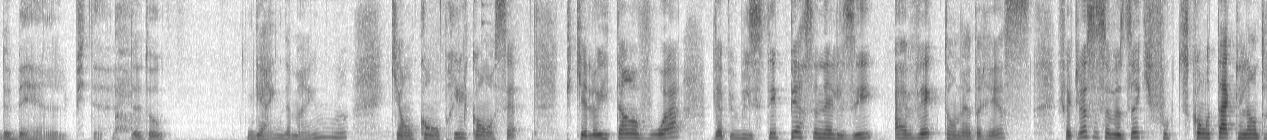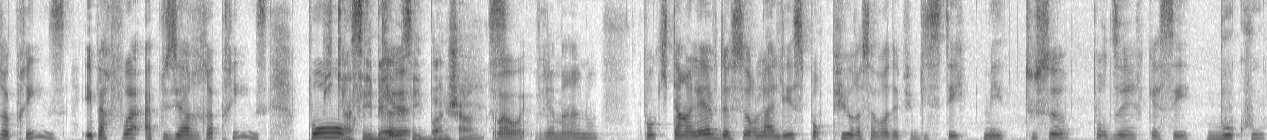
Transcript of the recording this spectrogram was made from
de Belle, puis de, de d'autres gangs de même, là, qui ont compris le concept, puis que là, ils t'envoient de la publicité personnalisée avec ton adresse. Fait que là, ça, ça veut dire qu'il faut que tu contactes l'entreprise, et parfois à plusieurs reprises, pour... Puis quand c'est belle, que- c'est bonne chance. Ouais, ouais, vraiment, là. Pour qu'ils t'enlèvent de sur la liste pour plus recevoir de publicité. Mais tout ça pour dire que c'est beaucoup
